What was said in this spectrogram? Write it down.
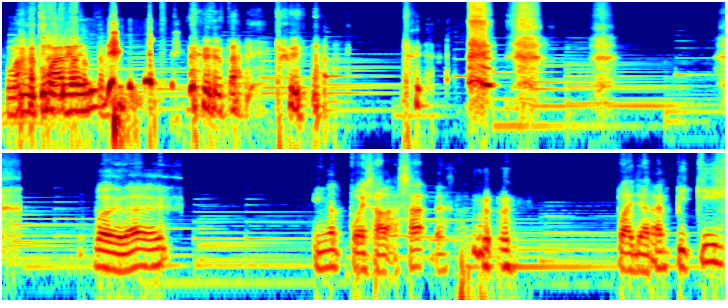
Kemarin kemarin. cerita cerita Boleh lah. Ingat poe Salasa. Pelajaran pikih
